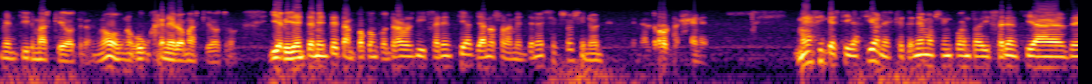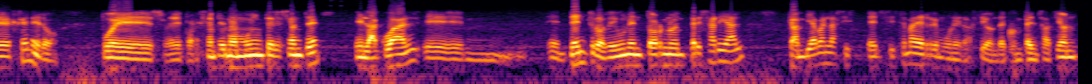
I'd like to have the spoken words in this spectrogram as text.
mentir más que otras, ¿no? un, género más que otro. Y evidentemente tampoco encontramos diferencias ya no solamente en el sexo, sino en, en el rol de género. Más investigaciones que tenemos en cuanto a diferencias de género, pues eh, por ejemplo una muy interesante en la cual eh, dentro de un entorno empresarial cambiaban la, el sistema de remuneración, de compensación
